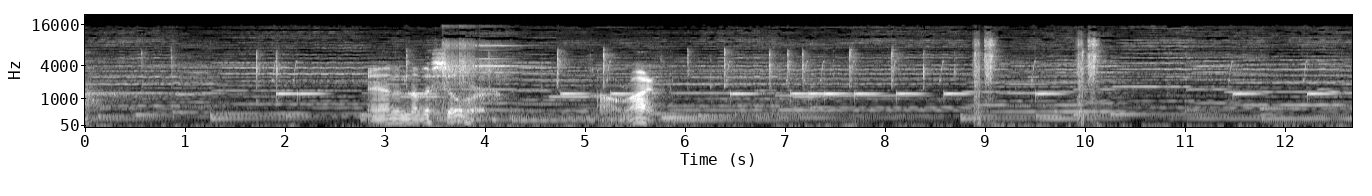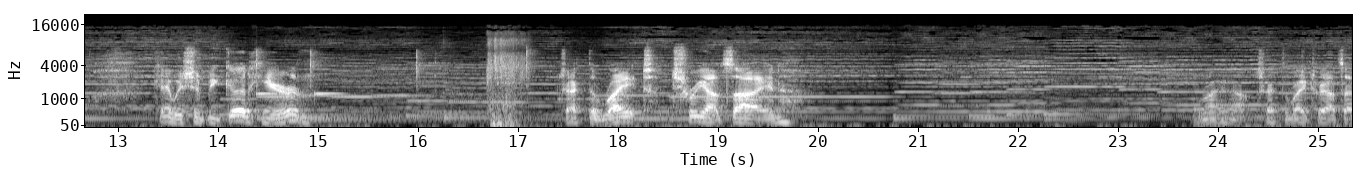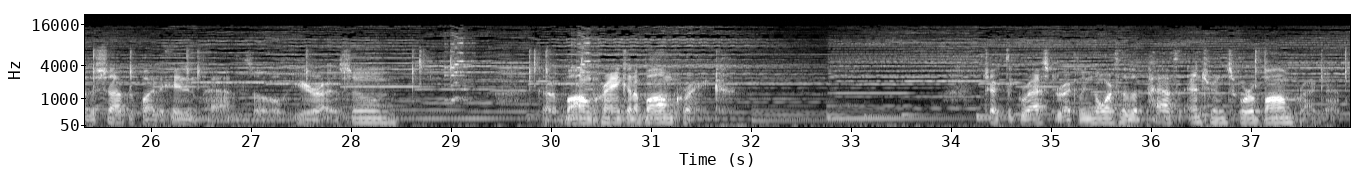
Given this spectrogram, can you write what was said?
And another silver. Alright. Okay, we should be good here. Check the right tree outside. Right out. Check the right tree outside the shop to find a hidden path. So here, I assume. Got a bomb crank and a bomb crank. Check the grass directly north of the path entrance for a bomb fragment.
